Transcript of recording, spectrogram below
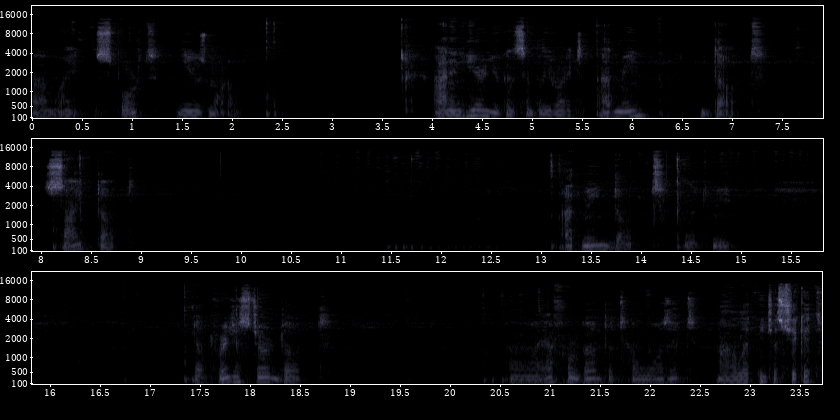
uh, my sport news model. And in here you can simply write admin dot site dot admin dot let me dot register dot uh, I forgot that how was it? Uh, let me just check it.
